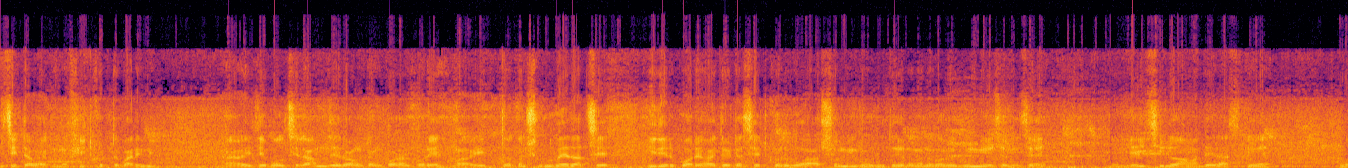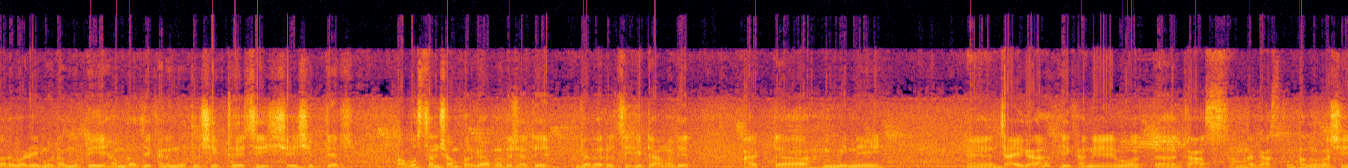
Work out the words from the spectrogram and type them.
এসিটাও এখনও ফিট করতে পারিনি। এই যে বলছিলাম যে রং টং করার পরে, বা ঈদ তো এখন শুরু হয়ে যাচ্ছে, ঈদের পরে হয়তো এটা সেট করব। আর সৌমিক বাবু তো এলোমেলোভাবে ঘুমিয়ে চলেছে। তো এই ছিল আমাদের আজকে ঘর বাড়ি মোটামুটি। আমরা যেখানে নতুন শিফট হয়েছি, সেই শিফটের অবস্থান সম্পর্কে আপনাদের সাথে গ্যাদার হচ্ছে। এটা আমাদের আরেকটা মিনি জায়গা। এখানেও একটা গাছ, আমরা গাছ খুব ভালোবাসি।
